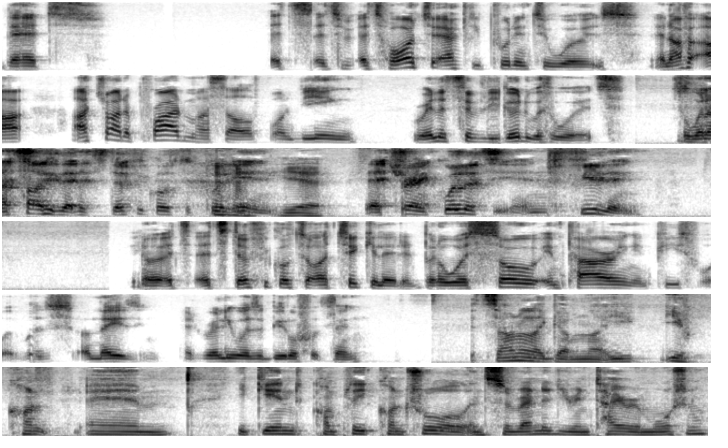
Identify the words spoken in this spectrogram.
that it's it's it's hard to actually put into words. And I, I I try to pride myself on being relatively good with words. So when I tell you that it's difficult to put in, yeah, that tranquility and feeling. You know, it's it's difficult to articulate it, but it was so empowering and peaceful. It was amazing. It really was a beautiful thing. It sounded like um like you you con- um you gained complete control and surrendered your entire emotional,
